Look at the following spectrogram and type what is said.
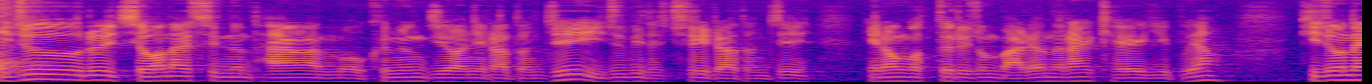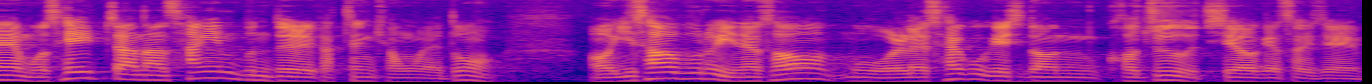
이주를 지원할 수 있는 다양한 뭐 금융 지원이라든지 이주비 대출이라든지 이런 것들을 좀 마련을 할 계획이고요. 기존의 뭐 세입자나 상인분들 같은 경우에도 어, 이 사업으로 인해서 뭐 원래 살고 계시던 거주 지역에서 이제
